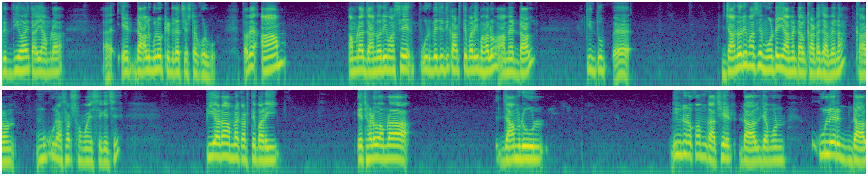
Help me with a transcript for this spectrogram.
বৃদ্ধি হয়, তাই আমরা এর ডালগুলো কেটে দেওয়ার চেষ্টা করব। তবে আম আমরা জানুয়ারি মাসের পূর্বে যদি কাটতে পারি ভালো আমের ডাল, কিন্তু জানুয়ারি মাসে মোটেই আমের ডাল কাটা যাবে না, কারণ মুকুল আসার সময় এসে গেছে। পিয়ারা আমরা কাটতে পারি। এছাড়াও আমরা জামরুল, বিভিন্ন রকম গাছের ডাল, যেমন কুলের ডাল,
